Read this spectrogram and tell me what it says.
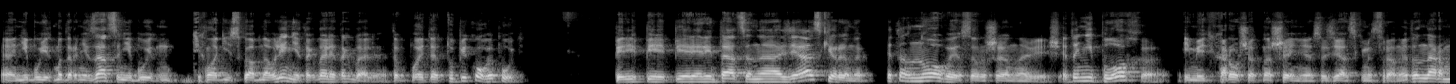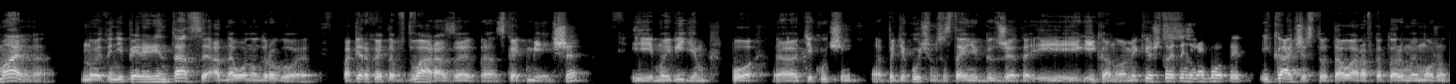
не будет модернизации, не будет технологического обновления и так далее, и так далее. Это, это тупиковый путь переориентация на азиатский рынок – это новая совершенно вещь. Это неплохо иметь хорошие отношения с азиатскими странами, это нормально, но это не переориентация одного на другое. Во-первых, это в два раза, так сказать, меньше, И мы видим по текущим, по текущему состоянию бюджета и, экономики, что это не работает. И качество товаров, которые мы можем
